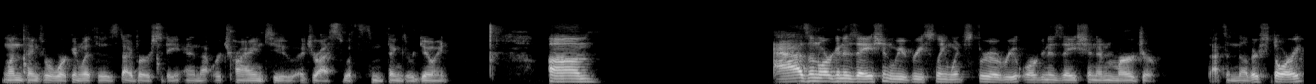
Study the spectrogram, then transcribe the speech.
one of the things we're working with is diversity and that we're trying to address with some things we're doing. Um, as an organization, we've recently went through a reorganization and merger. That's another story,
